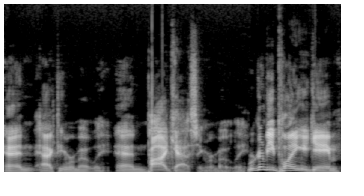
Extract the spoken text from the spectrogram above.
and acting remotely and podcasting remotely, we're going to be playing a game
